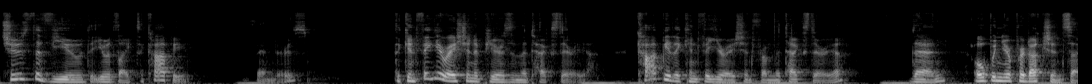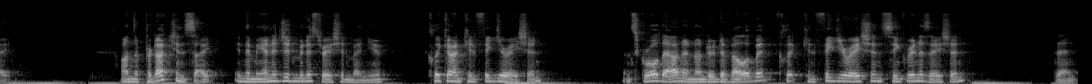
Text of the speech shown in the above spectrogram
choose the view that you would like to copy. Vendors. The configuration appears in the text area. Copy the configuration from the text area. Then open your production site. On the production site, in the Manage Administration menu, click on Configuration then scroll down and under Development, click Configuration Synchronization, then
